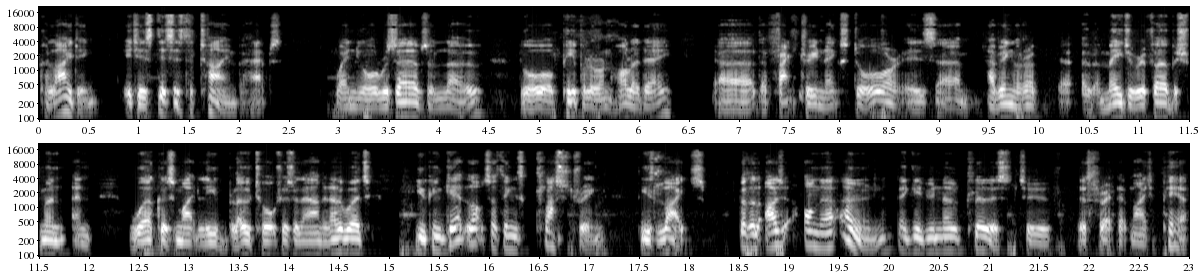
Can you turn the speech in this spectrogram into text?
colliding, it is this is the time perhaps when your reserves are low, your people are on holiday, uh, the factory next door is um, having a, a, major refurbishment, and workers might leave blowtorches around. In other words, you can get lots of things clustering these lights, but on their own, they give you no clues to the threat that might appear.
